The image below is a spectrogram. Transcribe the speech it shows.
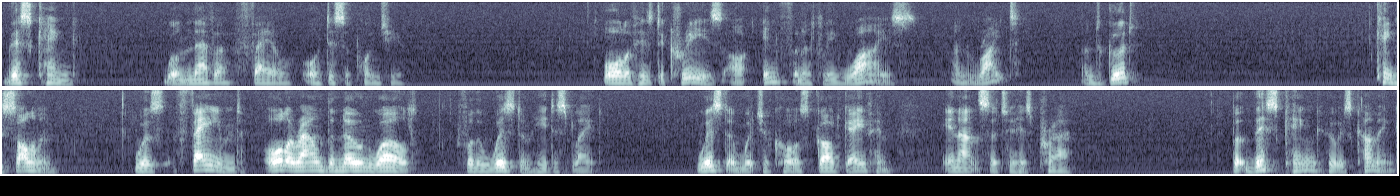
This king will never fail or disappoint you. All of his decrees are infinitely wise and right and good. King Solomon was famed all around the known world for the wisdom he displayed. Wisdom, which of course God gave him in answer to his prayer. But this king who is coming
